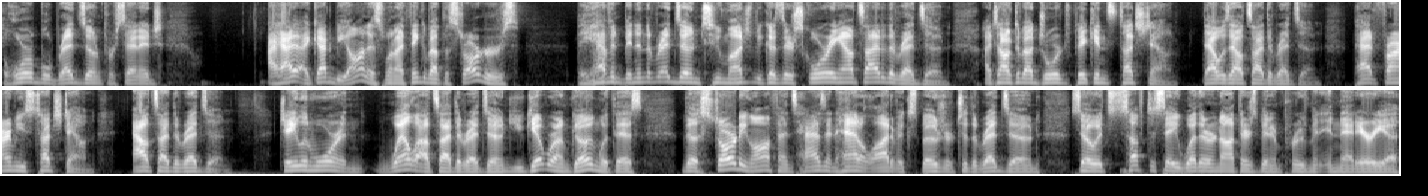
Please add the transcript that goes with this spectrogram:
a horrible red zone percentage. I, I got to be honest, when I think about the starters, they haven't been in the red zone too much because they're scoring outside of the red zone. I talked about George Pickens' touchdown. That was outside the red zone. Pat Freiermuth's touchdown, outside the red zone. Jaylen Warren well outside the red zone. You get where I'm going with this. The starting offense hasn't had a lot of exposure to the red zone, so it's tough to say whether or not there's been improvement in that area.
